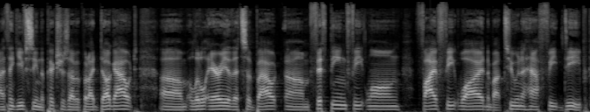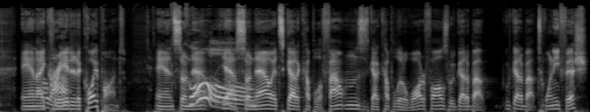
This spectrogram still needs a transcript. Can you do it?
I think you've seen the pictures of it, but I dug out um, a little area that's about um, 15 feet long, five feet wide and about two and a half feet deep, and I oh, created wow. a koi pond. And so cool. now, yeah, so now it's got a couple of fountains, it's got a couple little waterfalls. We've got about we've got about twenty fish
